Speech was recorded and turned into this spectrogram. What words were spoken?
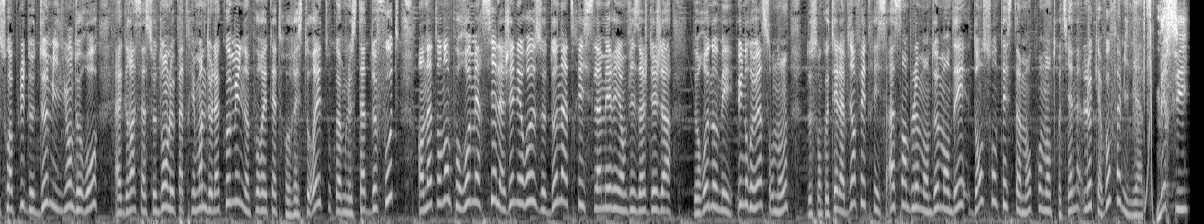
soit plus de 2 millions d'euros. Grâce à ce don, le patrimoine de la commune pourrait être restauré, tout comme le stade de foot. En attendant, pour remercier la généreuse donatrice, la mairie envisage déjà de renommer une rue à son nom. De son côté, la bienfaitrice a simplement demandé dans son testament qu'on entretienne le caveau familial. Merci,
